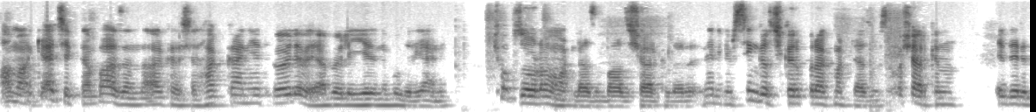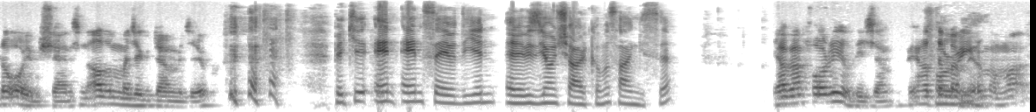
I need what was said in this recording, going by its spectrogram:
Ama gerçekten bazen de arkadaşlar hakkaniyet öyle veya böyle yerini bulur yani. Çok zorlamamak lazım bazı şarkıları. Ne bileyim single çıkarıp bırakmak lazım. Mesela o şarkının ederi de oymuş yani. Şimdi alınmaca gücenmece yok. Peki en en sevdiğin Eurovision şarkımız hangisi? Ya ben For Real diyeceğim. Hatırlamıyorum Real. ama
